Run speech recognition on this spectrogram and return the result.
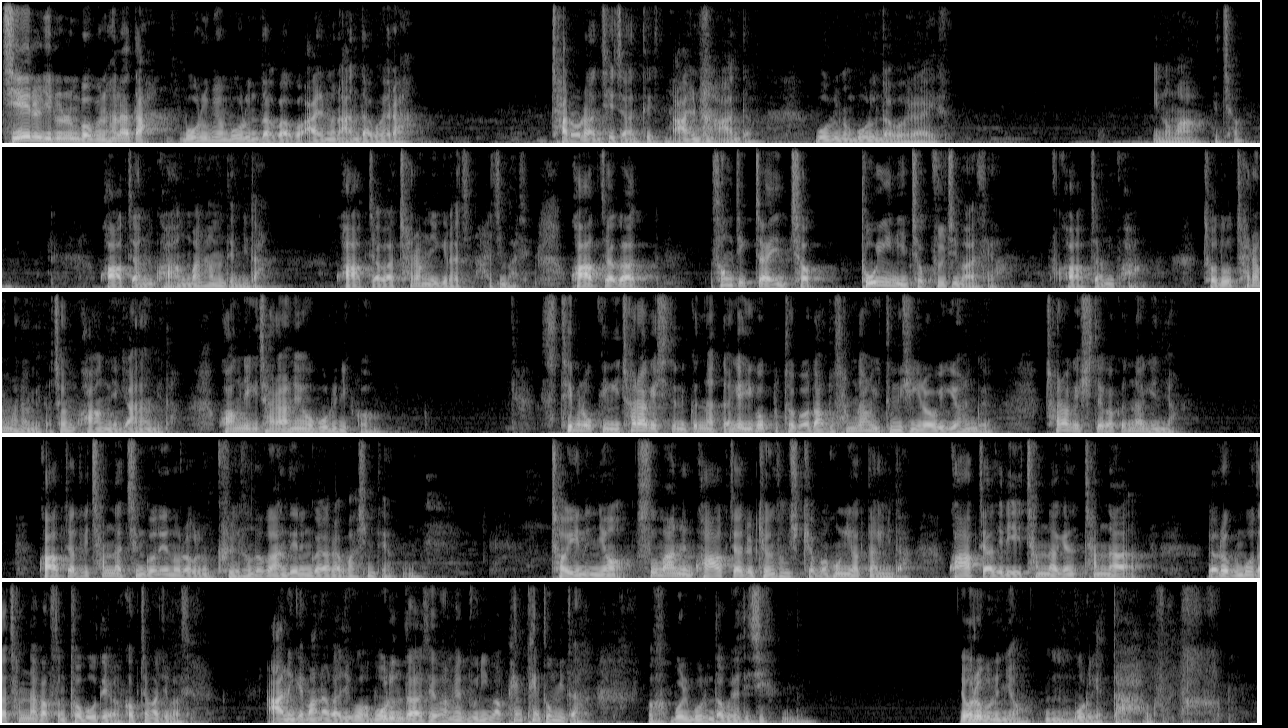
지혜를 이루는 법은 하나다. 모르면 모른다고 하고 알면 안다고 해라. 자로란 제자한테 알면 안다. 모르면 모른다고 해라. 이놈아, 그쵸? 과학자는 과학만 하면 됩니다. 과학자가 철학 얘기를 하지, 하지 마세요. 과학자가 성직자인 척, 도인인 척 굴지 마세요. 과학자는 과학. 저도 철학만 합니다. 저는 과학 얘기 안 합니다. 과학 얘기 잘 안 해요. 모르니까. 스티븐 호킹이 철학의 시대는 끝났다. 그러니까 이것부터가 나도 상당히 등신이라고 얘기하는 거예요. 철학의 시대가 끝나겠냐. 과학자들이 참나 증거 내놓으라 그러면 그래서 너가 안 되는 거야 라고 하시면 돼요. 음. 저희는요 수많은 과학자들 견성시켜본 홍익학당입니다. 과학자들이 참나, 참나 여러분보다 참나각성 더 못해요. 걱정하지 마세요. 아는 게 많아가지고 모른다 하세요 하면 눈이 막 팽팽 돕니다. 어, 뭘 모른다고 해야 되지? 음. 여러분은요 음, 모르겠다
